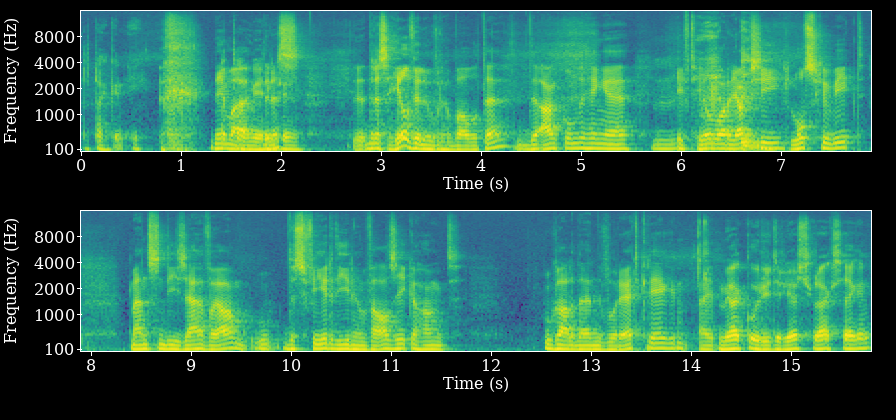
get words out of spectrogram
Dat denk ik niet. Nee, Ik maar er is, er is heel veel over gebabbeld. Hè. De aankondiging eh, Hmm. heeft heel wat reactie losgeweekt. Mensen die zeggen van ja, hoe- de sfeer die hier in Vaalzeken hangt, hoe gaat het dat in de vooruit krijgen? Maar ja, ik hoor u er juist graag zeggen,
